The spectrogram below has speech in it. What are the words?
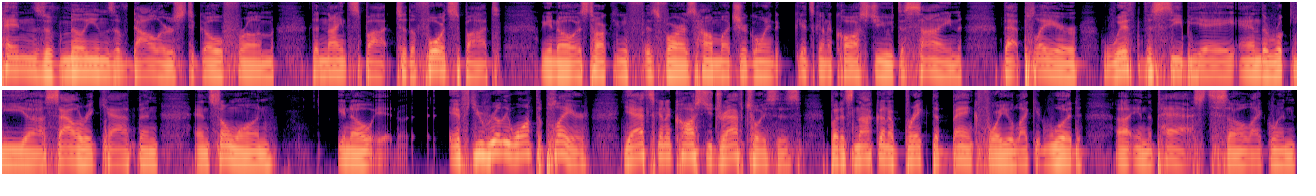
tens of millions of dollars to go from the ninth spot to the fourth spot you know is talking as far as how much you're going to it's going to cost you to sign that player with the CBA and the rookie uh, salary cap and and so on. You know it, if you really want the player, yeah, it's going to cost you draft choices, but it's not going to break the bank for you like it would uh, in the past. So, like when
